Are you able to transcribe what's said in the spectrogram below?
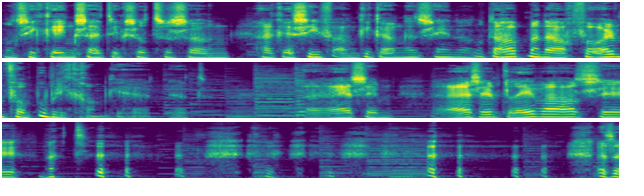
Und sich gegenseitig sozusagen aggressiv angegangen sind. Und da hat man auch vor allem vom Publikum gehört, nicht? Reis im, Reis im Leberaussee, nicht? Also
